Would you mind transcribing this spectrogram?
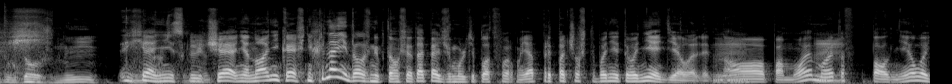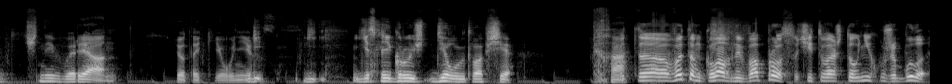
Должны. Я не исключаю. Не, ну они, конечно, ни хрена не должны, потому что это опять же мультиплатформа. Я предпочел, чтобы они этого не делали. Но, по-моему, Мгм. это вполне логичный вариант. Все-таки у них. Е- е- Если игру делают вообще. Ха. Это в этом главный вопрос, учитывая, что у них уже было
